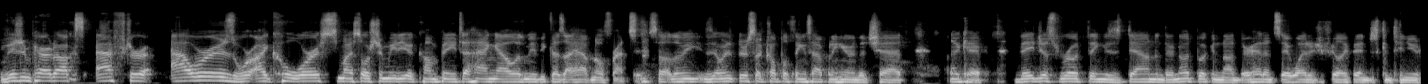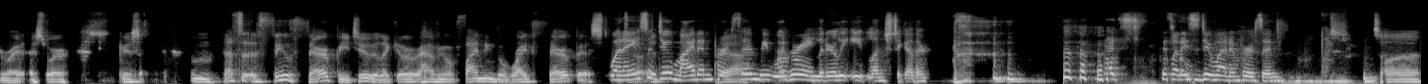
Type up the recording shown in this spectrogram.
Vision Paradox After Hours, where I coerce my social media company to hang out with me because I have no friends. So let me. There's a couple things happening here in the chat. Okay, they just wrote things down in their notebook and nod their head and say, "Why did you feel like that?" and just continue to write. I swear, because mm, that's a thing with therapy too. Like or having finding the right therapist. When It's I a- used to do mine in person, we would Agree. literally eat lunch together. That's, that's When I used to do mine in person, So uh,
